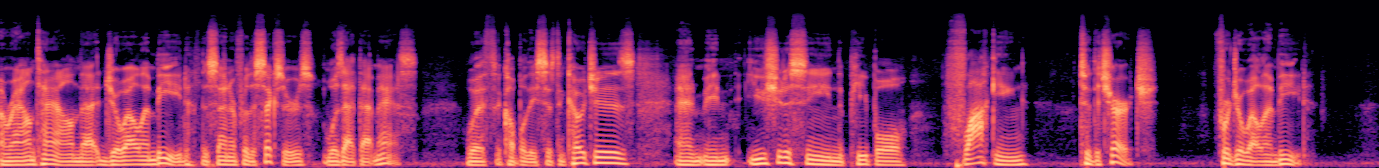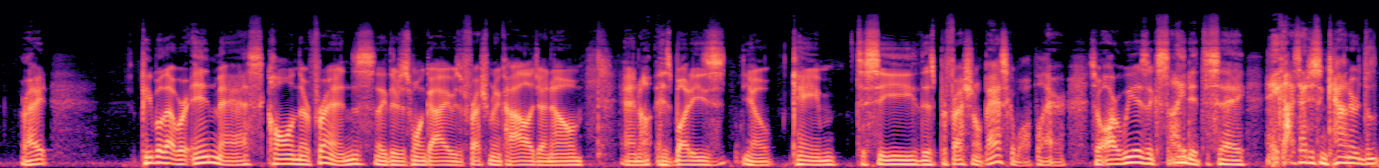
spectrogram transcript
around town that Joel Embiid, the center for the Sixers, was at that mass with a couple of the assistant coaches. And I mean, you should have seen the people flocking to the church for Joel Embiid, right? People that were in mass calling their friends. Like there's this one guy who was a freshman in college, I know him, and his buddies, you know, came to see this professional basketball player. So are we as excited to say, hey guys, I just encountered the,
